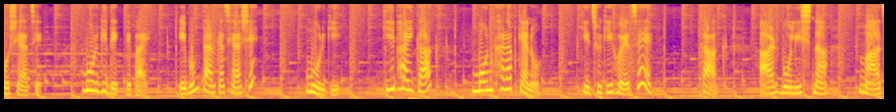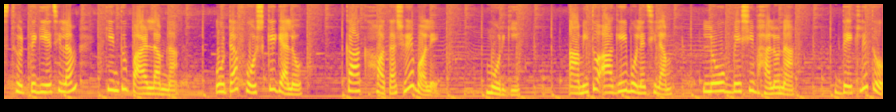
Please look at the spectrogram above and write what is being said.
বসে আছে, মুরগি দেখতে পায় এবং তার কাছে আসে, মুরগি, কি ভাই কাক? মন খারাপ কেন? কিছু কি হয়েছে? কাক আর বলিস না। মাছ ধরতে গিয়েছিলাম, কিন্তু পারলাম না। ওটা ফসকে গেল। কাক হতাশ হয়ে বলে, মুরগি, আমি তো আগেই বলেছিলাম, লোভ বেশি ভালো না। দেখলে তো?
